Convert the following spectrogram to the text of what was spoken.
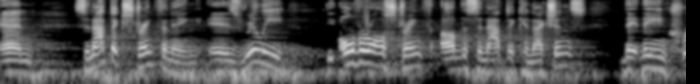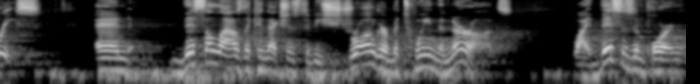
And synaptic strengthening is really the overall strength of the synaptic connections, they, they increase. And this allows the connections to be stronger between the neurons. Why this is important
